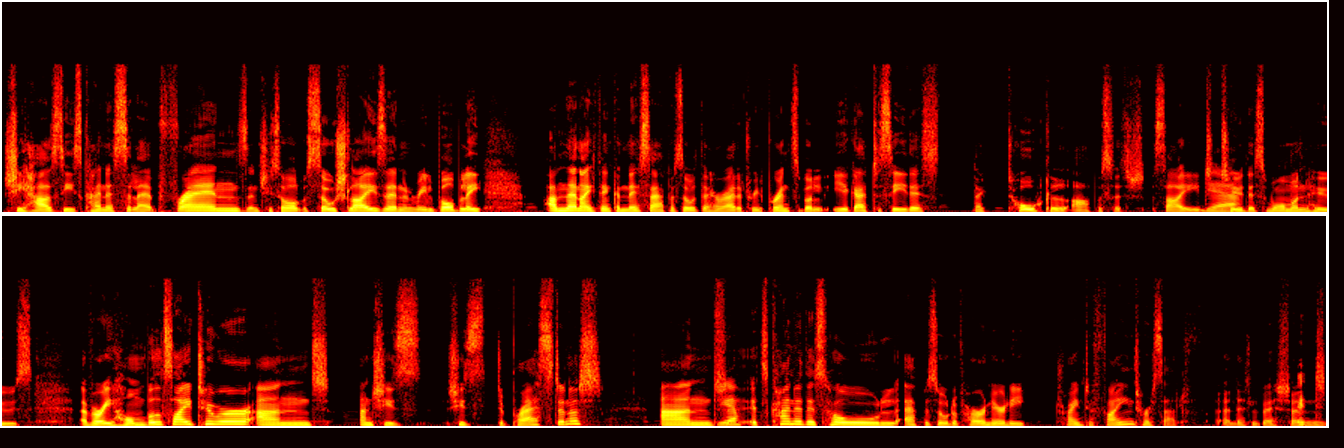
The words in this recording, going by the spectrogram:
she has these kind of celeb friends, and she's always socialising and real bubbly. And then I think in this episode, the hereditary principle, you get to see this like total opposite side Yeah. to this woman who's a very humble side to her and and she's she's depressed in it. And Yeah. it's kind of this whole episode of her nearly trying to find herself a little bit and It,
